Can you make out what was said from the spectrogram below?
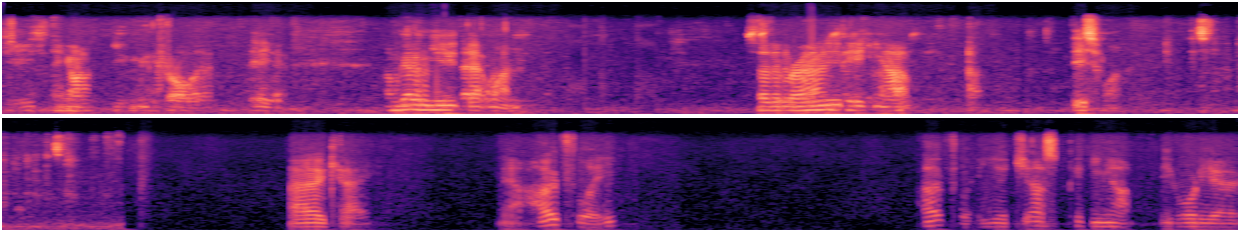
Jeez, hang on, you can control that. There you go. I'm going to mute that one so that we're only picking up this one. Okay. Now, hopefully, hopefully you're just picking up the audio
